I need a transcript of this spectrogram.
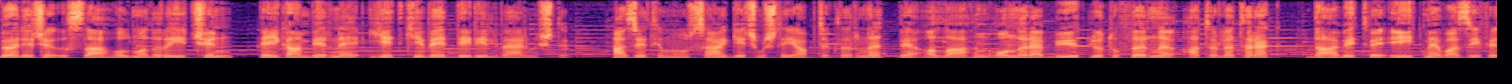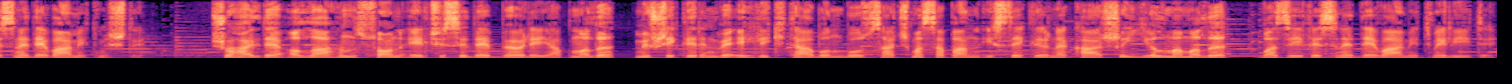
böylece ıslah olmaları için peygamberine yetki ve delil vermişti. Hz. Musa geçmişte yaptıklarını ve Allah'ın onlara büyük lütuflarını hatırlatarak davet ve eğitme vazifesine devam etmişti. Şu halde Allah'ın son elçisi de böyle yapmalı, müşriklerin ve ehli kitabın bu saçma sapan isteklerine karşı yılmamalı, vazifesine devam etmeliydi.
